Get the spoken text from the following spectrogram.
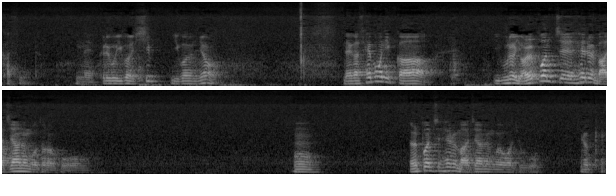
같습니다. 네. 그리고 이거 10, 이거는요, 내가 세 보니까 이- 우리가 열 번째 해를 맞이하는 거더라고. 어. 열 번째 해를 맞이하는 거여가지고 이렇게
